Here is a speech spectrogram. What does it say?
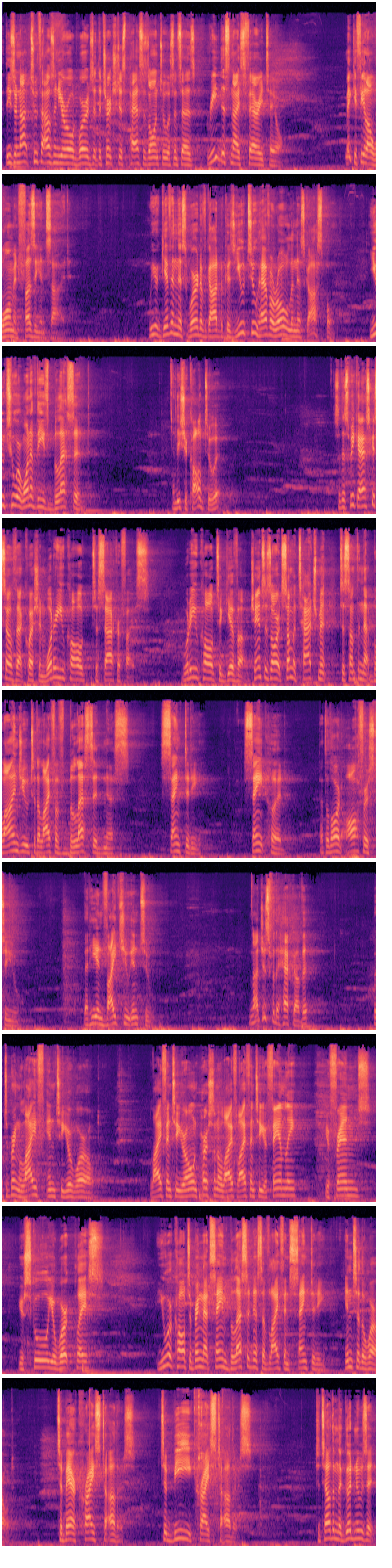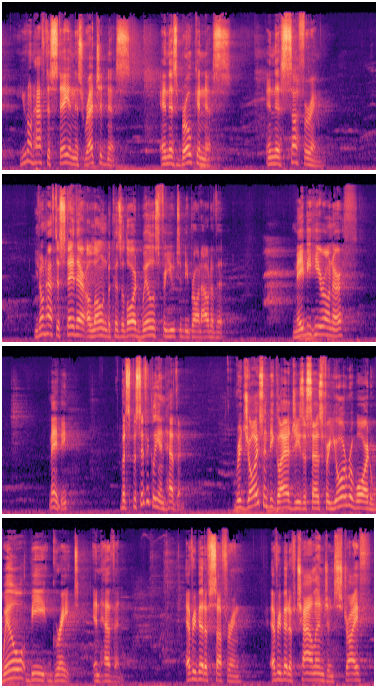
These are not 2,000 year old words that the church just passes on to us and says, read this nice fairy tale. Make you feel all warm and fuzzy inside. We are given this word of God because you too have a role in this gospel. You too are one of these blessed. At least you're called to it. So this week, ask yourself that question What are you called to sacrifice? What are you called to give up? Chances are it's some attachment to something that blinds you to the life of blessedness, sanctity, sainthood that the Lord offers to you, that He invites you into. Not just for the heck of it, but to bring life into your world, life into your own personal life, life into your family, your friends, your school, your workplace you were called to bring that same blessedness of life and sanctity into the world, to bear Christ to others, to be Christ to others, to tell them the good news that you don't have to stay in this wretchedness, in this brokenness, in this suffering. You don't have to stay there alone because the Lord wills for you to be brought out of it. Maybe here on earth, maybe but specifically in heaven. Rejoice and be glad, Jesus says, for your reward will be great in heaven. Every bit of suffering, every bit of challenge and strife,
